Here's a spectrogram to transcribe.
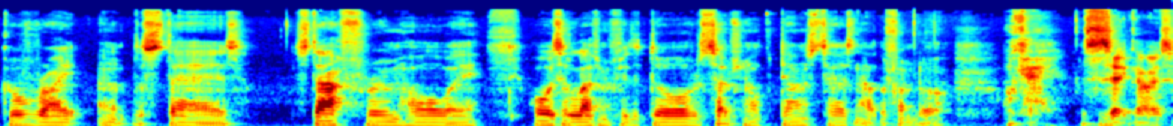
Go right and up the stairs. Staff room hallway. Always to the left and through the door. Reception hall downstairs and out the front door. Okay, this is it, guys.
